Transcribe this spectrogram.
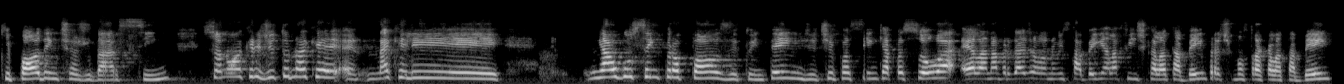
que podem te ajudar, sim. Só não acredito naque, naquele em algo sem propósito, entende? Tipo assim, que a pessoa, ela na verdade ela não está bem, ela finge que ela está bem para te mostrar que ela está bem.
